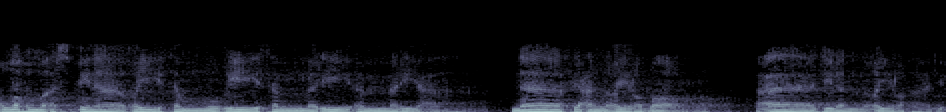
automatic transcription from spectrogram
اللهم أسقنا غيثا مغيثا مريئا مريعا نافعا غير ضار عاجلا غير آجل.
